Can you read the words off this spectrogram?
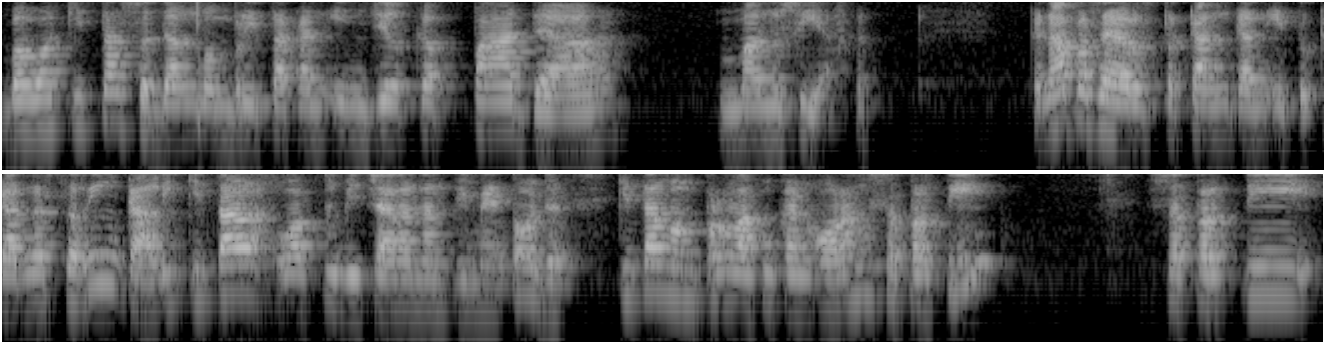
bahwa kita sedang memberitakan Injil kepada manusia. Kenapa saya harus tekankan itu? Karena sering kali kita waktu bicara nanti metode, kita memperlakukan orang seperti seperti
